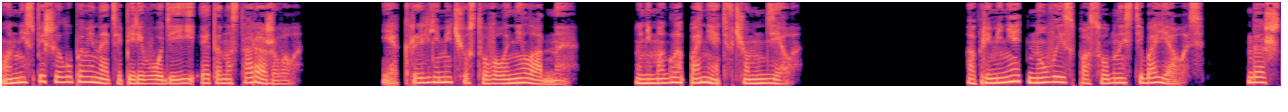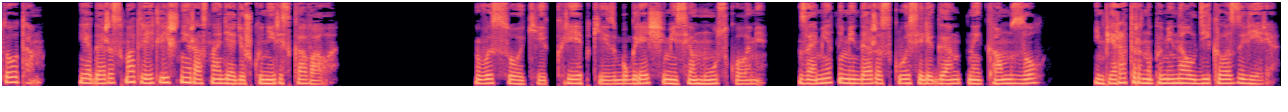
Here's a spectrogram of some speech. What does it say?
Он не спешил упоминать о переводе, и это настораживало. Я крыльями чувствовала неладное, но не могла понять, в чем дело. А применять новые способности боялась. Да что там, я даже смотреть лишний раз на дядюшку не рисковала. Высокий, крепкий, с бугрящимися мускулами, заметными даже сквозь элегантный камзол, император напоминал дикого зверя.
